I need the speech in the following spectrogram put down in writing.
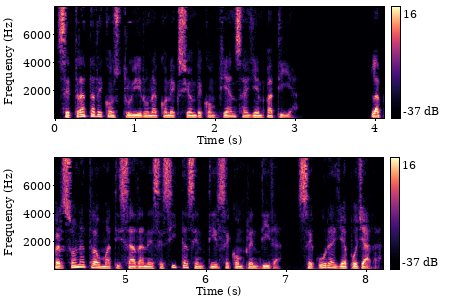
Se trata de construir una conexión de confianza y empatía. La persona traumatizada necesita sentirse comprendida, segura y apoyada.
